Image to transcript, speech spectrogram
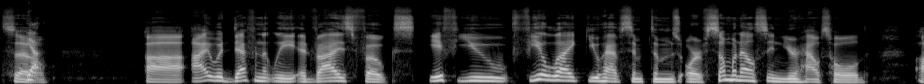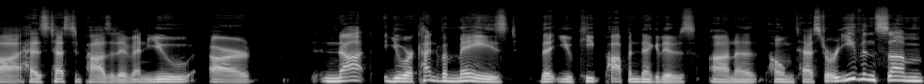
So Yeah. Uh, I would definitely advise folks if you feel like you have symptoms or if someone else in your household uh, has tested positive and you are not, you are kind of amazed that you keep popping negatives on a home test or even some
